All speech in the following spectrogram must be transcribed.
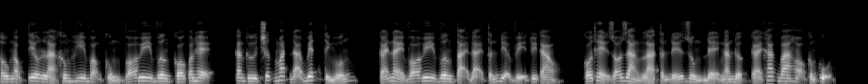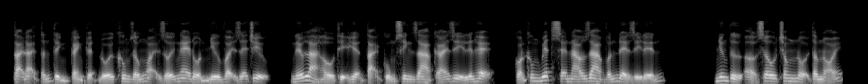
hầu ngọc tiêu là không hy vọng cùng võ uy vương có quan hệ, căn cứ trước mắt đã biết tình huống, cái này võ uy vương tại đại tấn địa vị tuy cao, có thể rõ ràng là tấn đế dùng để ngăn được cái khác ba họ công cụ, tại đại tấn tình cảnh tuyệt đối không giống ngoại giới nghe đồn như vậy dễ chịu, nếu là hầu thị hiện tại cùng sinh ra cái gì liên hệ, còn không biết sẽ náo ra vấn đề gì đến. Nhưng từ ở sâu trong nội tâm nói,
